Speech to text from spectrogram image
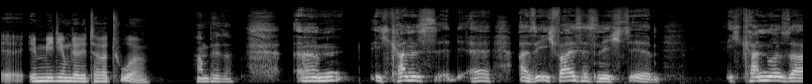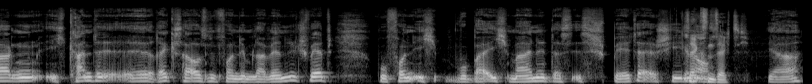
äh, im Medium der Literatur. Hampeter. Ähm, ich kann es, äh, also ich weiß es nicht. Äh, ich kann nur sagen, ich kannte äh, Rexhausen von dem Lavendelschwert, wovon ich, wobei ich meine, das ist später erschienen. Genau. 66. Ja.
